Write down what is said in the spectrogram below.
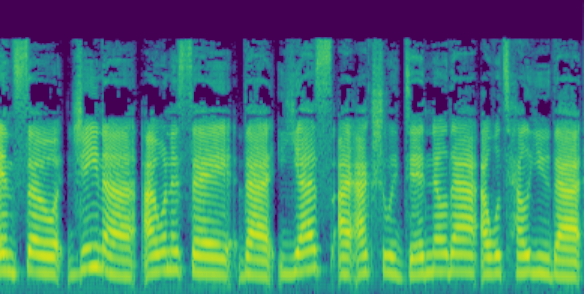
And so, Gina, I want to say that yes, I actually did know that. I will tell you that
